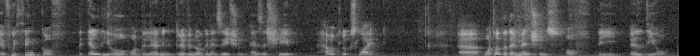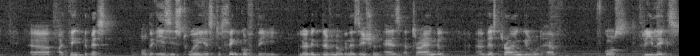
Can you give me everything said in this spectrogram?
If we think of the LDO or the learning driven organization as a shape, how it looks like, uh, what are the dimensions of the LDO? Uh, I think the best or the easiest way is to think of the learning driven organization as a triangle, and this triangle would have, of course, three legs.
